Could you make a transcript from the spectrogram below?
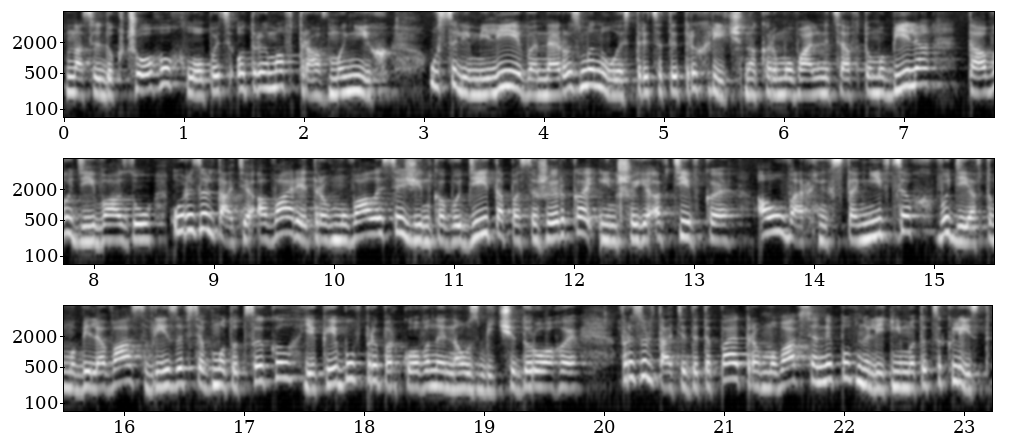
внаслідок чого хлопець отримав травми ніг. У селі Мілієве не розминулись 33-річні 40-річна кермувальниця автомобіля та водій вазу. У результаті аварії травмувалися жінка-водій та пасажирка іншої автівки. А у верхніх станівцях водій автомобіля ВАЗ врізався в мотоцикл, який був припаркований на узбіччі дороги. В результаті ДТП травмувався неповнолітній мотоцикліст,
